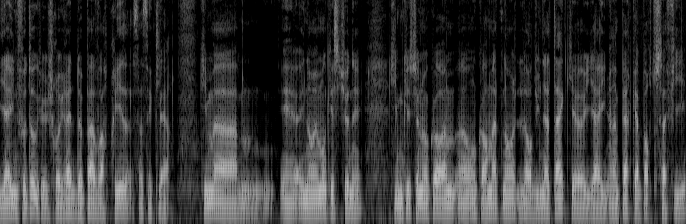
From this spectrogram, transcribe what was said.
Il y a une photo que je regrette de ne pas avoir prise, ça c'est clair, qui m'a euh, énormément questionné, qui me questionne encore, euh, encore maintenant. Lors d'une attaque, euh, il y a un père qui apporte sa fille,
